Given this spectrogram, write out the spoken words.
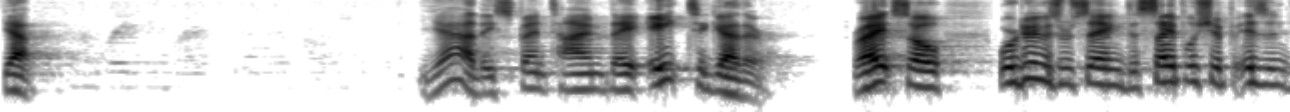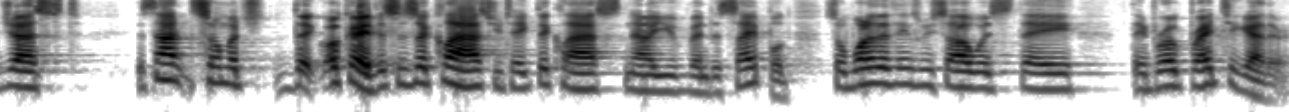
Yeah. Yeah, they spent time, they ate together, right? So, what we're doing is we're saying discipleship isn't just it's not so much that, okay, this is a class, you take the class, now you've been discipled. So one of the things we saw was they, they broke bread together.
